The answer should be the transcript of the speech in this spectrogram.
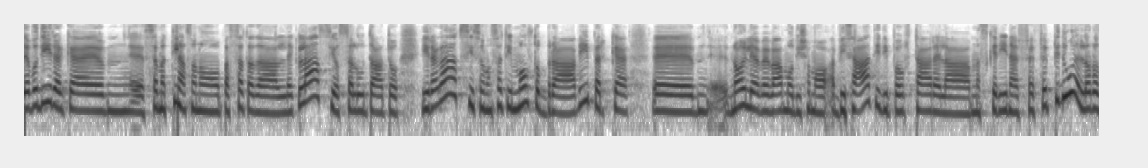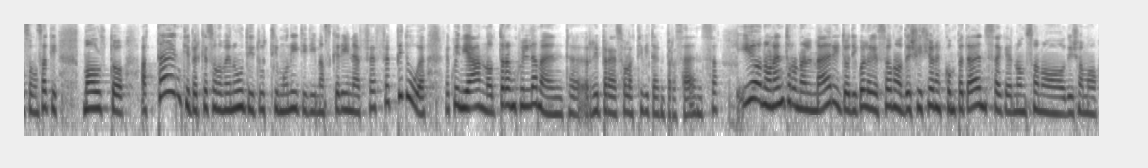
Devo dire che mh, stamattina sono passata dalle classi, ho salutato i ragazzi, sono stati molto bravi perché eh, noi li avevamo diciamo, avvisati di portare la mascherina FFP2 e loro sono stati molto attenti perché sono venuti tutti muniti di mascherine FFP2 e quindi hanno tranquillamente ripreso l'attività in presenza. Io non entro nel merito di quelle che sono decisioni e competenze che non sono diciamo,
